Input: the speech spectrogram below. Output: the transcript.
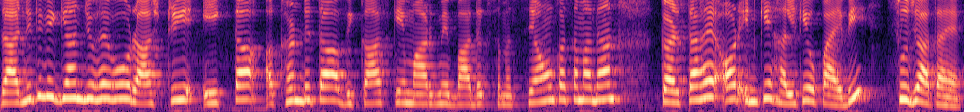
राजनीति विज्ञान जो है वो राष्ट्रीय एकता, अखंडता, विकास के मार्ग में बाधक समस्याओं का समाधान करता है और इनके हल के उपाय भी सुझाता है।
